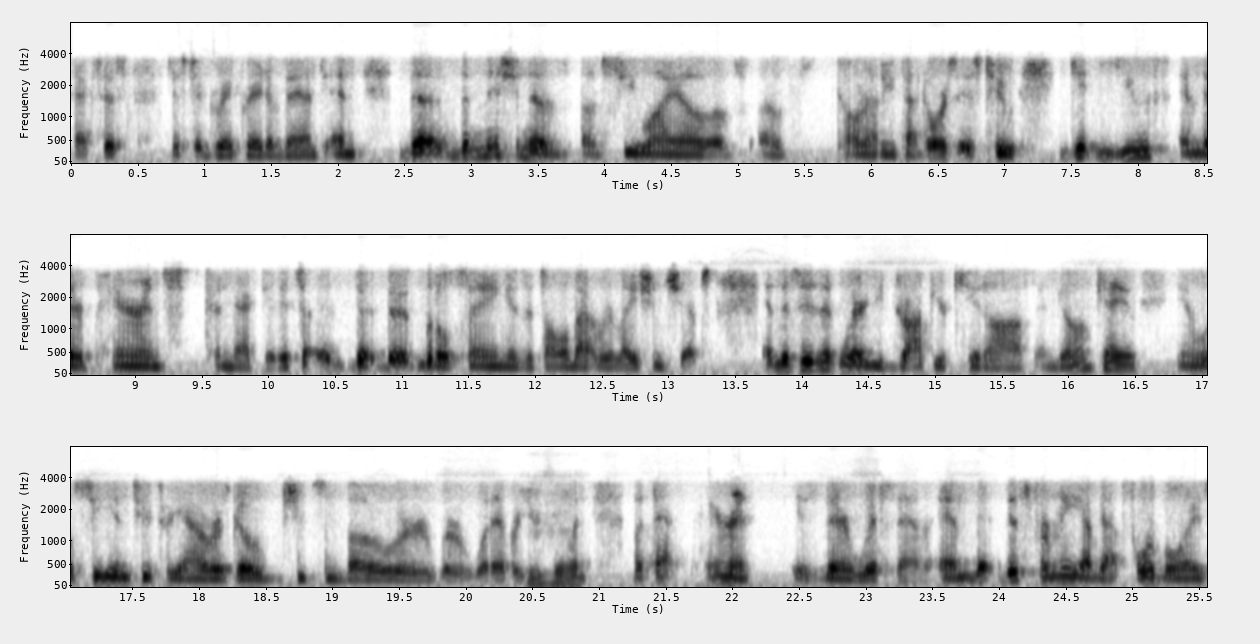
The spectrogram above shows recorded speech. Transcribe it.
Texas. Just a great, great event. And the the mission of of CYO of of Colorado Youth Outdoors is to get youth and their parents connected. It's a, the the little saying is it's all about relationships, and this isn't where you drop your kid off and go, okay, you know, we'll see you in two three hours, go shoot some bow or or whatever you're mm-hmm. doing. But that parent is there with them, and th- this for me, I've got four boys.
